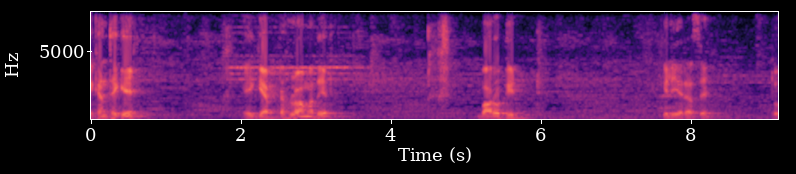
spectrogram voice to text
এখান থেকে এই গ্যাপটা হলো আমাদের বারো ফিট ক্লিয়ার আছে। তো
